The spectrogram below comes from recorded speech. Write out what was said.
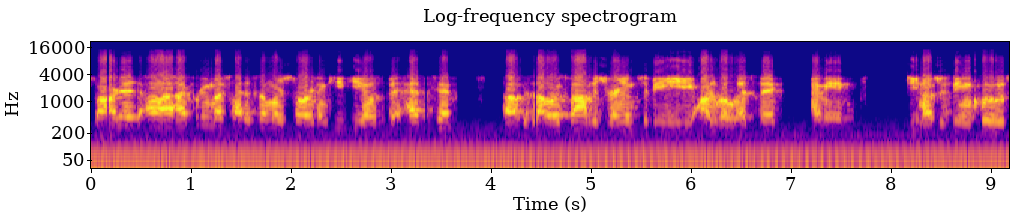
started, uh, I pretty much had a similar story than Kiki. I was a bit hesitant because uh, I always found the dream to be unrealistic. I mean, you know, just being clueless,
